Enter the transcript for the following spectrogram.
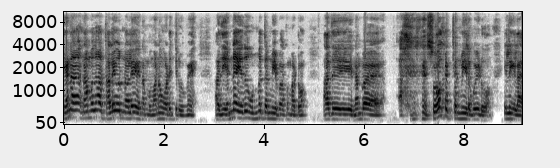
ஏன்னா நம்ம தான் தலைவர்னாலே நம்ம மனம் உடைஞ்சிருவோமே. அது என்ன எதுவும் உண்மைத்தன்மையை பார்க்க மாட்டோம். அது நம்ம சோகத்தன்மையில போயிடுவோம். இல்லைங்களா?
